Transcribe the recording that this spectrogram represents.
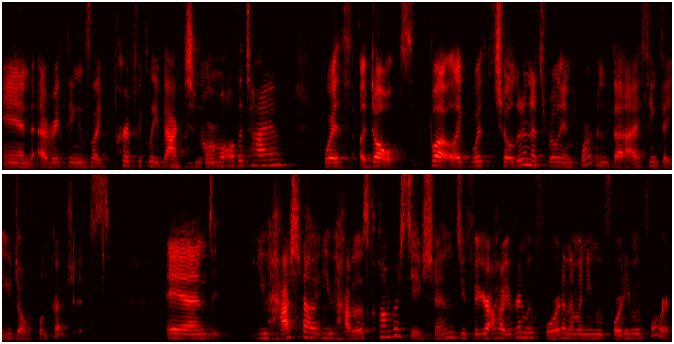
and everything's like perfectly back to normal all the time with adults. But like with children, it's really important that I think that you don't hold grudges. And you hash it out, you have those conversations, you figure out how you're going to move forward. And then when you move forward, you move forward.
